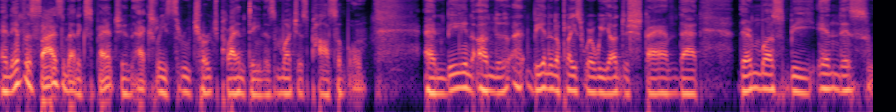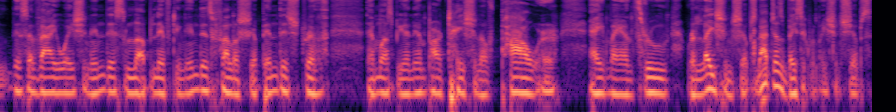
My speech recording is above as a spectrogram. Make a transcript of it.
and emphasizing that expansion actually through church planting as much as possible and being under being in a place where we understand that there must be in this this evaluation in this uplifting in this fellowship in this strength there must be an impartation of power, amen, through relationships, not just basic relationships.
